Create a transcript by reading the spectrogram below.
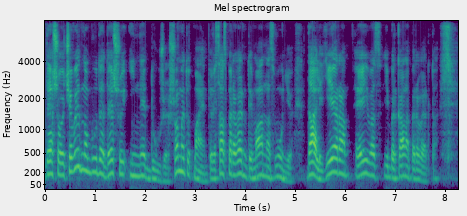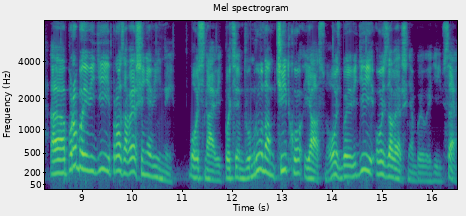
дещо очевидно буде, дещо і не дуже. Що ми тут маємо? Торісас перевернутий, з Вунью. Далі Єра, Ейвас і Беркана перевернута. Е, про бойові дії, про завершення війни. Ось навіть по цим двом рунам чітко, ясно. Ось бойові дії, ось завершення бойових дій. Все.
